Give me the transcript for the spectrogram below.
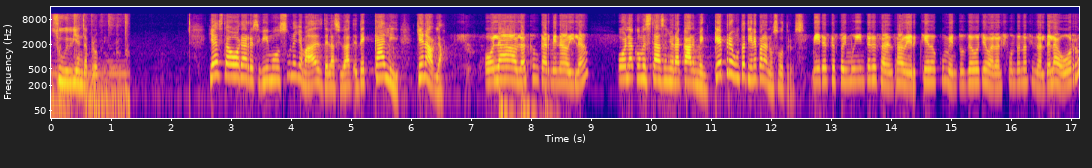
su vivienda propia. Y a esta hora recibimos una llamada desde la ciudad de Cali. ¿Quién habla? Hola, hablas con Carmen Ávila. Hola, ¿cómo está, señora Carmen? ¿Qué pregunta tiene para nosotros? Mire, es que estoy muy interesada en saber qué documentos debo llevar al Fondo Nacional del Ahorro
